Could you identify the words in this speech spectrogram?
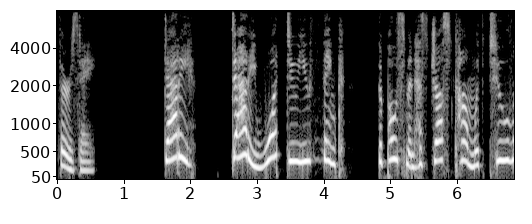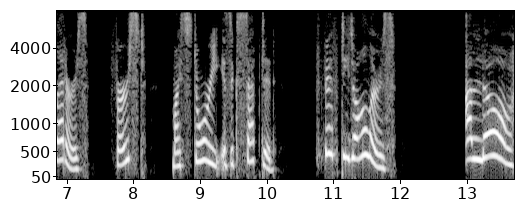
Thursday. Daddy! Daddy, what do you think? The postman has just come with two letters. First, my story is accepted. Fifty dollars! Alors,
